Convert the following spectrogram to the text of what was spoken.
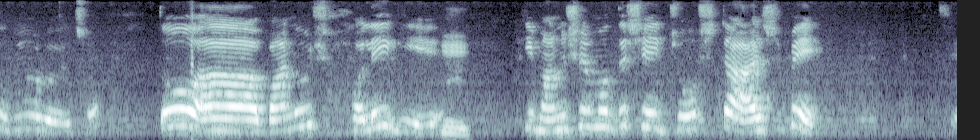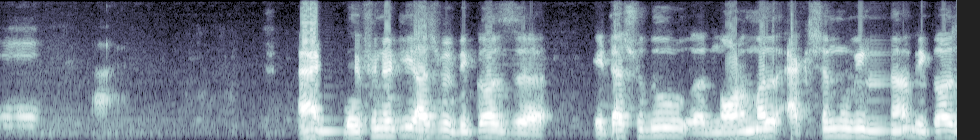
তুমিও রয়েছো তো মানুষ হলে গিয়ে। কি মানুষের মধ্যে সেই জোশটা আসবে যে হ্যাঁ ডেফিনেটলি আসবে বিকজ এটা শুধু নর্মাল অ্যাকশন মুভি না বিকজ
